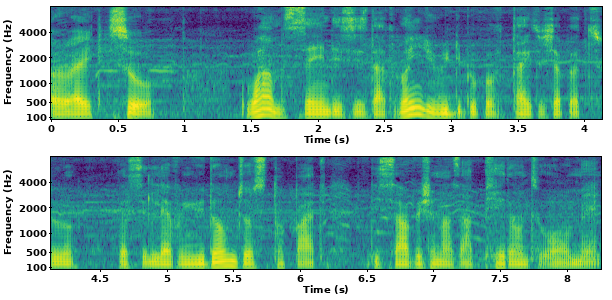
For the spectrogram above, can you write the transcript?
Alright, so why I'm saying this is that when you read the book of Titus, chapter 2, verse 11, you don't just stop at the salvation has appeared unto all men.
